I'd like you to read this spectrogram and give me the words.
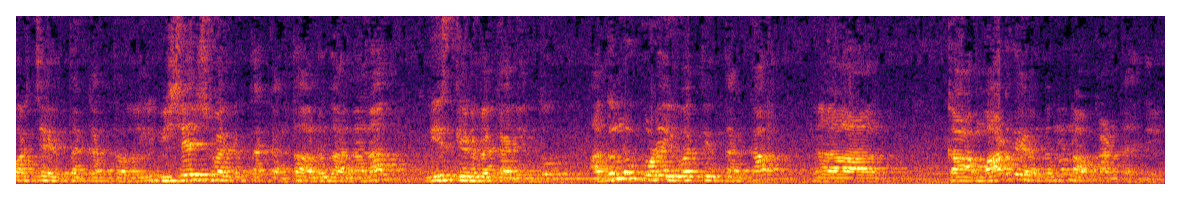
ಕೊರಚೆ ಇರ್ತಕ್ಕಂಥದ್ರಲ್ಲಿ ವಿಶೇಷವಾಗಿರ್ತಕ್ಕಂಥ ಅನುದಾನನ ಮೀಸಲಿಡಬೇಕಾಗಿತ್ತು. ಅದನ್ನು ಕೂಡ ಇವತ್ತಿನ ತನಕ ಕಾ- ಮಾಡದೇ ಇರೋದನ್ನು ನಾವು ಕಾಣ್ತಾ ಇದ್ದೀವಿ.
